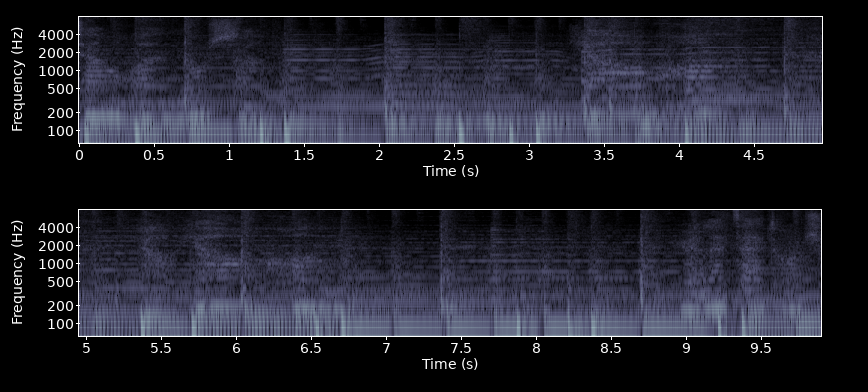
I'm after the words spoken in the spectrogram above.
江湾路上，摇晃，摇摇晃。原来在途中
